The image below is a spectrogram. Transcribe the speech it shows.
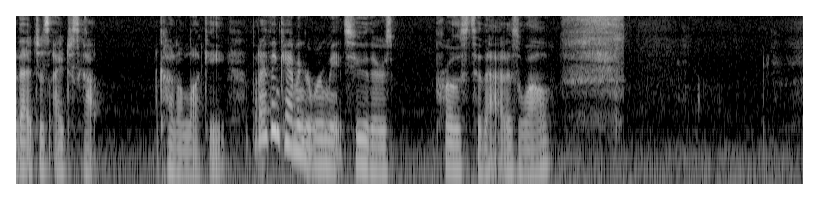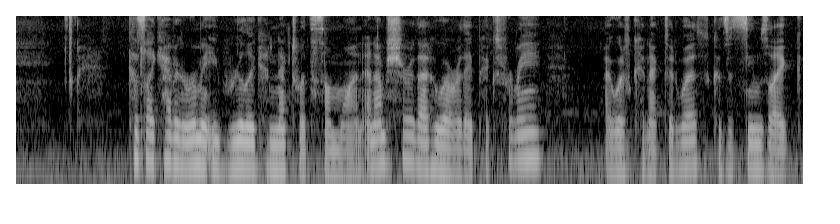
that just, I just got kind of lucky. But I think having a roommate too, there's pros to that as well. Because like having a roommate, you really connect with someone. And I'm sure that whoever they picked for me, I would have connected with because it seems like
